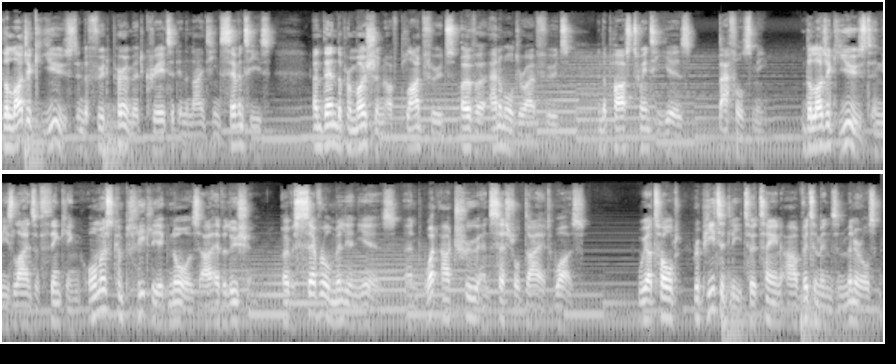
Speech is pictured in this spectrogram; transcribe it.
The logic used in the food pyramid created in the 1970s, and then the promotion of plant foods over animal derived foods in the past 20 years baffles me. The logic used in these lines of thinking almost completely ignores our evolution over several million years and what our true ancestral diet was. We are told repeatedly to attain our vitamins and minerals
